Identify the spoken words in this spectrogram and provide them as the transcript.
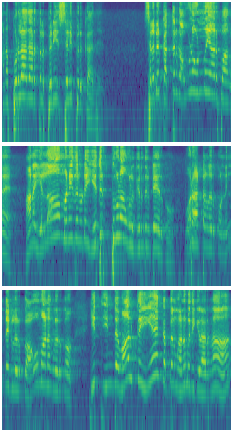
ஆனால் பொருளாதாரத்தில் பெரிய செழிப்பு இருக்காது. சில பேர் கத்தருக்கு அவ்வளோ உண்மையாக இருப்பாங்க. ஆனால் எல்லா மனிதனுடைய எதிர்ப்புகளும் அவங்களுக்கு இருந்துக்கிட்டே இருக்கும். போராட்டங்கள் இருக்கும் நிந்தைகள் இருக்கும் அவமானங்கள் இருக்கும். இந்த- இந்த வாழ்க்கை ஏன் கத்தர் அனுமதிக்கிறாருன்னா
